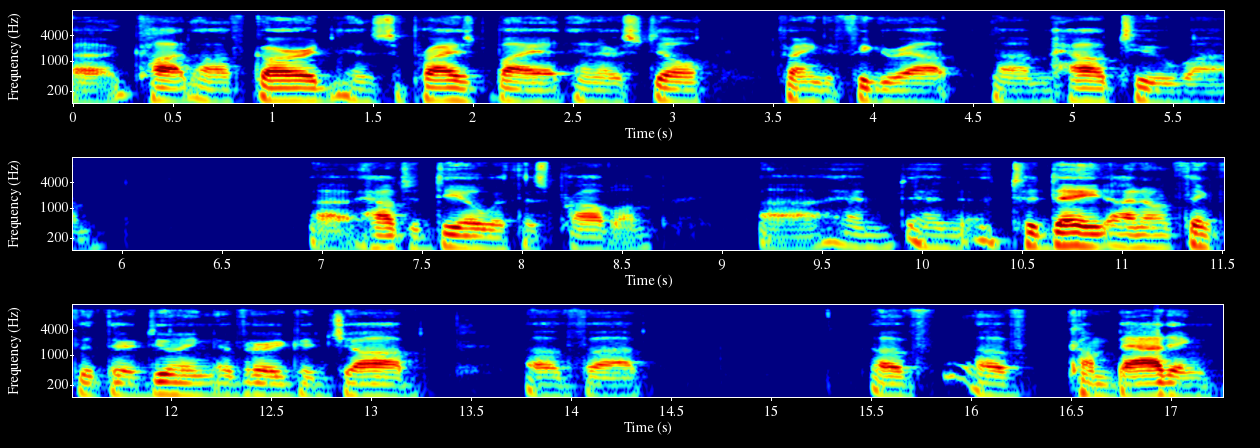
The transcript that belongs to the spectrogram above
uh, caught off guard and surprised by it, and are still trying to figure out um, how to um, uh, how to deal with this problem. Uh, and and to date, I don't think that they're doing a very good job of uh, of of combating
